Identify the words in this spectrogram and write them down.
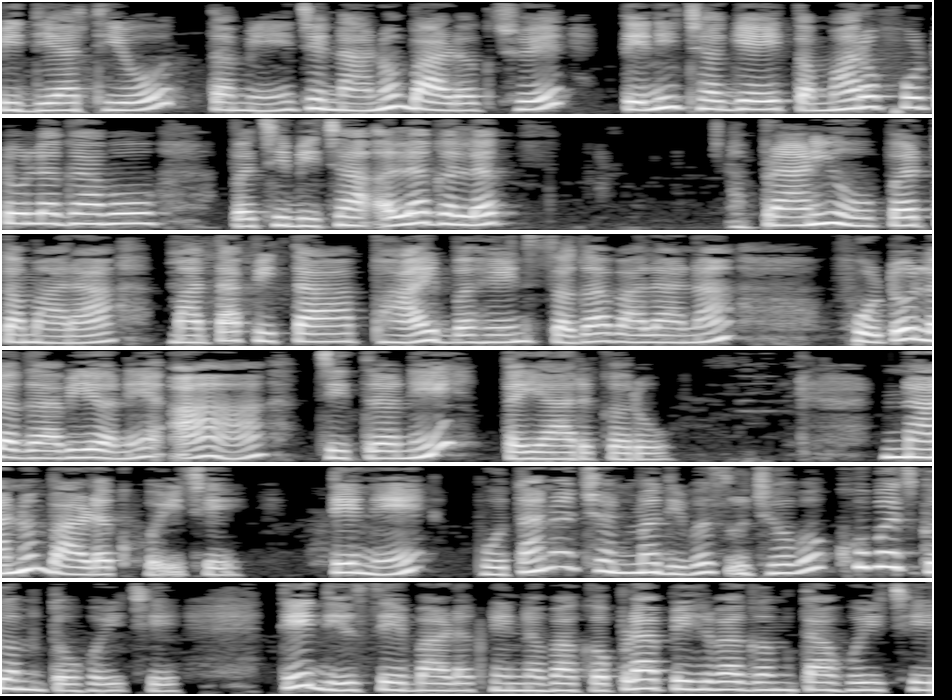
વિદ્યાર્થીઓ તમે જે નાનો બાળક છે, તેની જગ્યાએ તમારો ફોટો લગાવો, પછી બીજા અલગ અલગ પ્રાણીઓ ઉપર તમારા માતા પિતા ભાઈ બહેન સગાવાલાના ફોટો લગાવી અને આ ચિત્રને તૈયાર કરો. નાનું બાળક હોય છે, તેને પોતાનો જન્મદિવસ ઉજવવો ખૂબ જ ગમતો હોય છે. તે દિવસે બાળકને નવા કપડાં પહેરવા ગમતા હોય છે,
